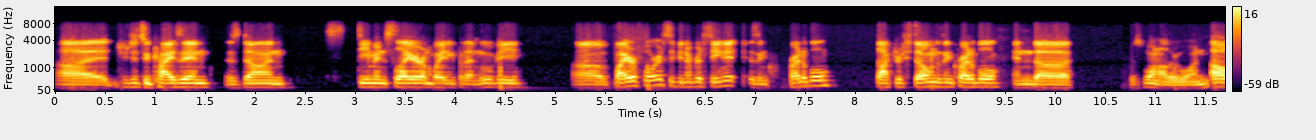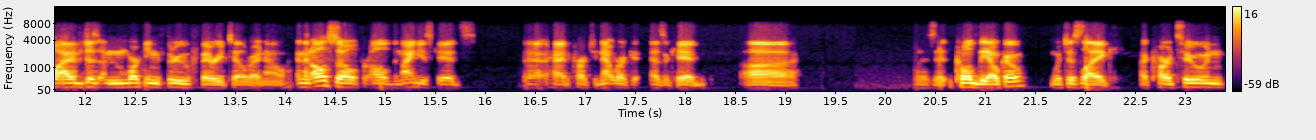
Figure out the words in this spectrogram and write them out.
Uh, Jujutsu Kaisen is done. Demon Slayer. I'm waiting for that movie. Uh, Fire Force, if you've never seen it, is incredible. Doctor Stone is incredible, and uh, there's one other one. Oh, I'm just I'm working through Fairy Tail right now, and then also for all of the '90s kids that had Cartoon Network as a kid, uh, what is it? Code Lyoko, which is like a cartoon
